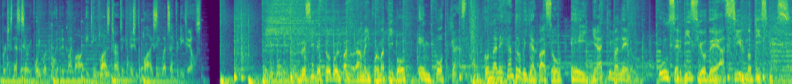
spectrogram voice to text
No purchase necessary. Void where prohibited by law. 18 plus terms and conditions apply. See website for details. Recibe todo el panorama informativo en podcast con Alejandro Villalbazo e Iñaki Manero. Un servicio de Asir Noticias.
